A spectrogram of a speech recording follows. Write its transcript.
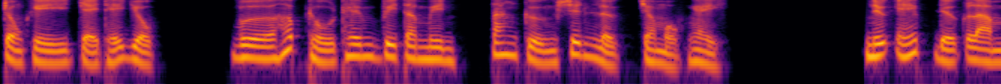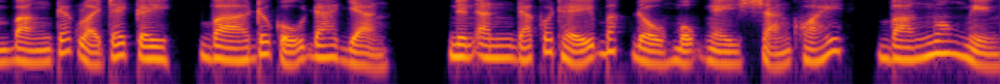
trong khi chạy thể dục, vừa hấp thụ thêm vitamin tăng cường sinh lực cho một ngày. Nước ép được làm bằng các loại trái cây và rau củ đa dạng, nên anh đã có thể bắt đầu một ngày sảng khoái và ngon miệng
